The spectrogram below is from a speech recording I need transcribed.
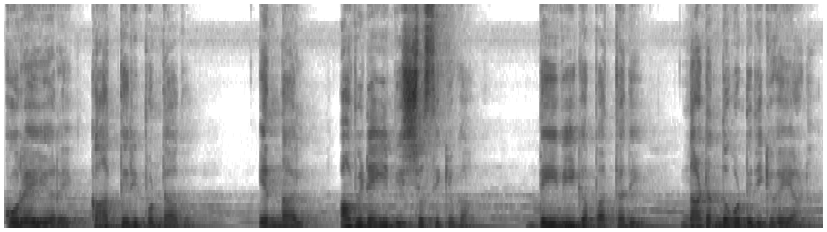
കുറേയേറെ കാത്തിരിപ്പുണ്ടാകും. എന്നാൽ അവിടെയും വിശ്വസിക്കുക ദൈവിക പദ്ധതി നടന്നുകൊണ്ടിരിക്കുകയാണ്.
